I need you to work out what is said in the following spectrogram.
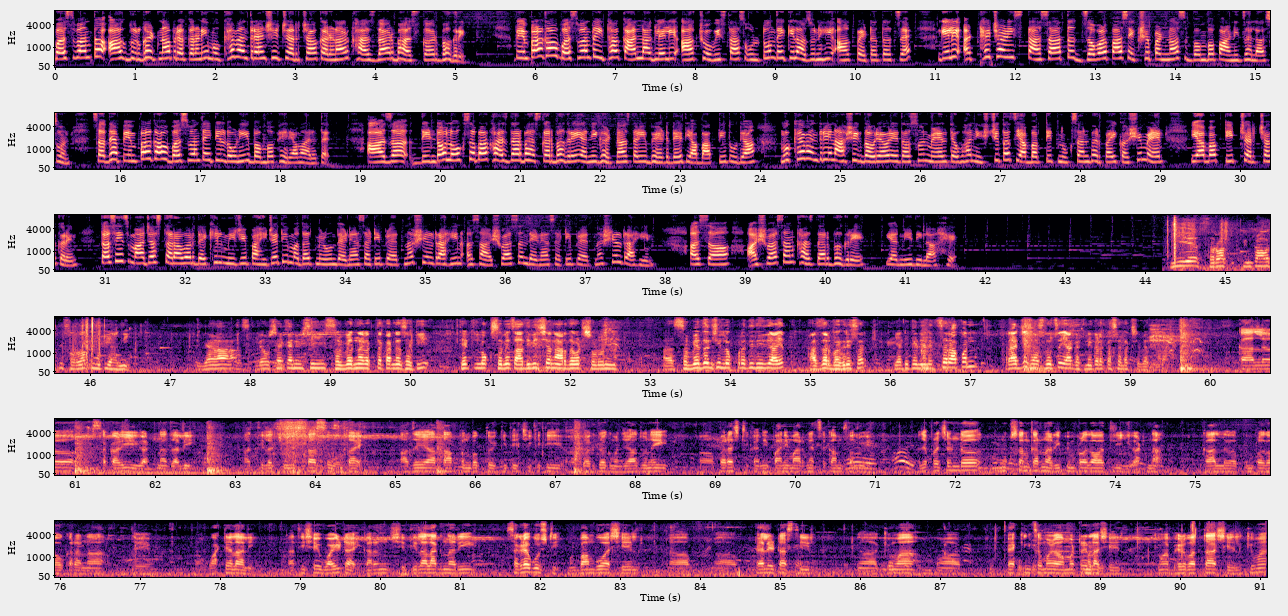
बसवंत आग दुर्घटना प्रकरणी मुख्यमंत्र्यांशी चर्चा करणार खासदार भास्कर भगरे. पिंपळगाव बसवंत इथं काल लागलेली आग चोवीस तास उलटून देखील अजूनही आग पेटतच आहे. गेली अठ्ठेचाळीस तासात जवळपास एकशे पन्नास बंब पाणी झाला असून सध्या पिंपळगाव बसवंत येथील दोन्ही बंब फेऱ्या मारत आहेत. आज दिंडो लोकसभा खासदार भास्कर भगरे यांनी घटनास्थळी भेट देत या बाबतीत उद्या मुख्यमंत्री नाशिक दौऱ्यावर येत असून मिळेल तेव्हा निश्चितच या बाबतीत नुकसान भरपाई कशी मिळेल या बाबतीत चर्चा करेन. तसेच माझ्या स्तरावर देखील मी जी पाहिजे ती मदत मिळवून देण्यासाठी प्रयत्नशील राहीन असं आश्वासन देण्यासाठी प्रयत्नशील राहीन असं आश्वासन खासदार भगरे यांनी दिलं आहे. ही सर्वात पिंपळावरती सर्वात मोठी हानी. या व्यावसायिकांविषयी संवेदना व्यक्त करण्यासाठी थेट लोकसभेचं अधिवेशन अर्धवट सोडून संवेदनशील लोकप्रतिनिधी आहेत खासदार भगरे सर. या ठिकाणी आले सर आपण राज्य शासनाचं या घटनेकडे कसं लक्ष वेधणार आहात? काल सकाळी ही घटना झाली. आज तिला चोवीस तास होत आहे. आजही आता आपण बघतोय की त्याची किती धगधग म्हणजे अजूनही बऱ्याच ठिकाणी पाणी मारण्याचं काम चालू आहे. म्हणजे प्रचंड नुकसान करणारी पिंपळगावातली ही घटना. काल पिंपळगावकरांना जे वाट्याला आली. अतिशय वाईट आहे कारण शेतीला लागणारी सगळ्या गोष्टी मग बांबू असेल पॅलेट असतील किंवा पॅकिंगचं म मटेरियल. असेल किंवा भेळभत्ता असेल किंवा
